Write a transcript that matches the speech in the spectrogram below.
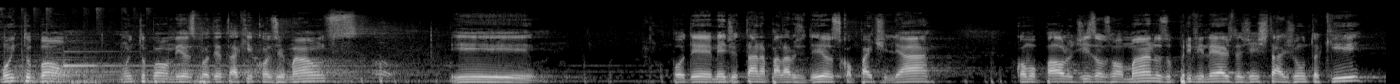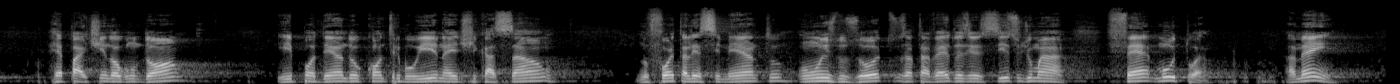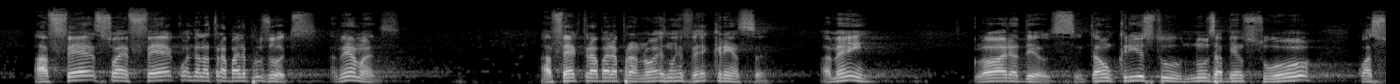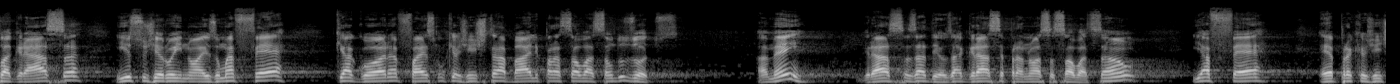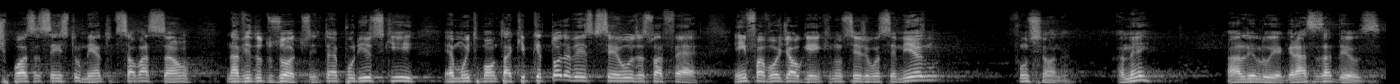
Muito bom, muito bom mesmo poder estar aqui com os irmãos e poder meditar na palavra de Deus, compartilhar. Como Paulo diz aos Romanos, o privilégio da gente estar junto aqui, repartindo algum dom e podendo contribuir na edificação, no fortalecimento uns dos outros através do exercício de uma fé mútua. Amém? A fé só é fé quando ela trabalha para os outros. Amém, amados? A fé que trabalha para nós não é fé, é crença. Amém? Glória a Deus. Então, Cristo nos abençoou com a sua graça, isso gerou em nós uma fé que agora faz com que a gente trabalhe para a salvação dos outros. Amém? Graças a Deus. A graça é para a nossa salvação e a fé é para que a gente possa ser instrumento de salvação na vida dos outros. Então é por isso que é muito bom estar aqui, porque toda vez que você usa a sua fé em favor de alguém que não seja você mesmo, funciona. Amém? Aleluia, graças a Deus.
